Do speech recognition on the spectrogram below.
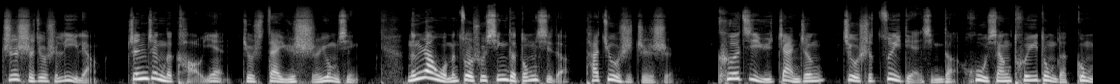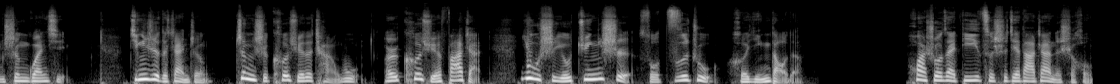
知识就是力量，真正的考验就是在于实用性。能让我们做出新的东西的，它就是知识。科技与战争就是最典型的互相推动的共生关系。今日的战争正是科学的产物，而科学发展又是由军事所资助和引导的。话说，在第一次世界大战的时候，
